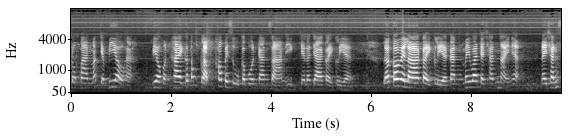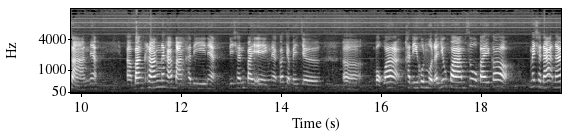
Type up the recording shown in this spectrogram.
โรงพยาบาลมักจะเบี้ยวค่ะ เบี้ยวคนไข้ก็ต้องกลับเข้าไปสู่กระบวนการศาลอีกเจรจาไกล่เกลี่ยแล้วก็เวลาไกล่เกลี่ยกันไม่ว่าจะชั้นไหนเนี่ยในชั้นศาลเนี่ยบางครั้งนะคะบางคดีเนี่ยดิฉันไปเองเนี่ยก็จะไปเจอบอกว่าคดีคุณหมดอายุความสู้ไปก็ไม่ชนะนะ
